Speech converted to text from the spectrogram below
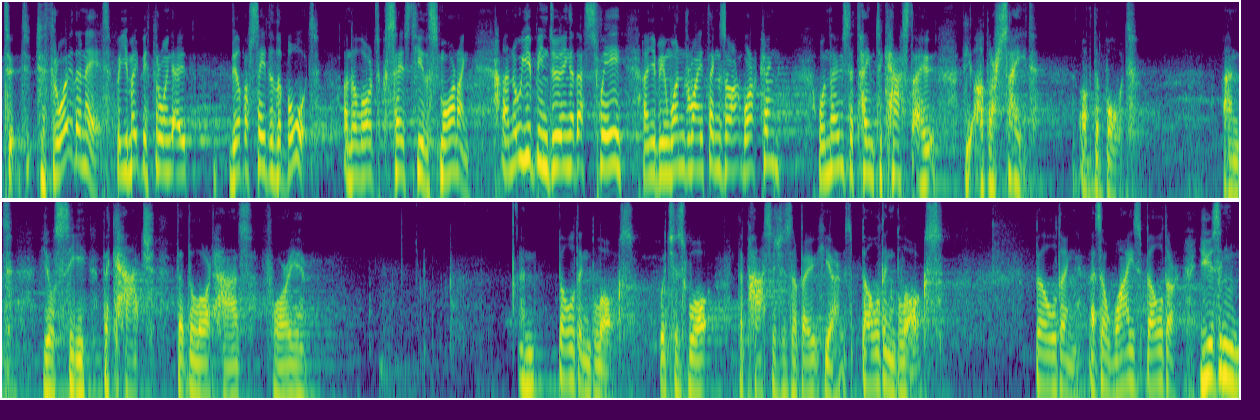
to, to, throw out the net, but you might be throwing out the other side of the boat. And the Lord says to you this morning, I know you've been doing it this way and you've been wondering why things aren't working. Well, now's the time to cast out the other side of the boat. And you'll see the catch that the Lord has for you. And building blocks, which is what the passage is about here. It's building blocks. Building as a wise builder, using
